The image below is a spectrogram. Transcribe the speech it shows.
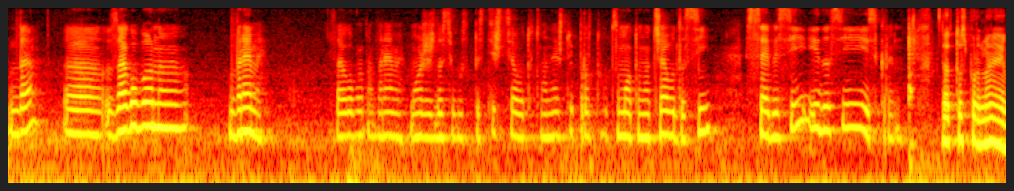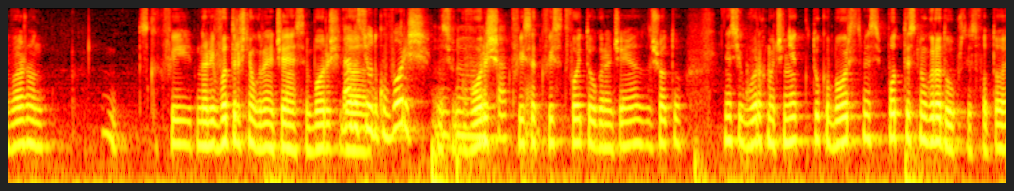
Да. А, загуба на време загуба на време. Можеш да си го спестиш цялото това нещо и просто от самото начало да си себе си и да си искрен. Да, то според мен е важно с какви нали, вътрешни ограничения се бориш. Да, да, да си отговориш. Да си отговориш какви са, какви са твоите ограничения, защото ние си говорихме, че ние тук българите сме си по-тесноградо общество, т.е.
